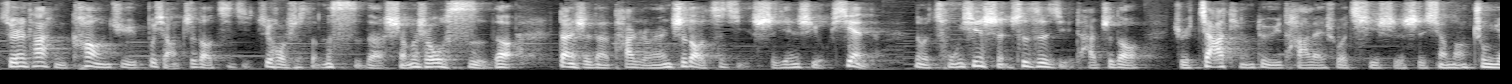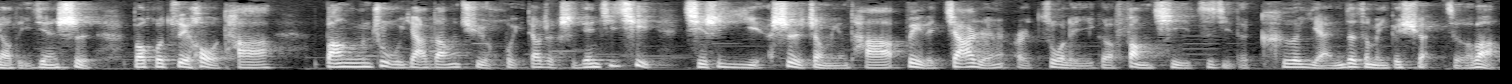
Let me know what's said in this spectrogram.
虽然他很抗拒，不想知道自己最后是怎么死的，什么时候死的，但是呢，他仍然知道自己时间是有限的。那么重新审视自己，他知道就是家庭对于他来说其实是相当重要的一件事，包括最后他帮助亚当去毁掉这个时间机器，其实也是证明他为了家人而做了一个放弃自己的科研的这么一个选择吧。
